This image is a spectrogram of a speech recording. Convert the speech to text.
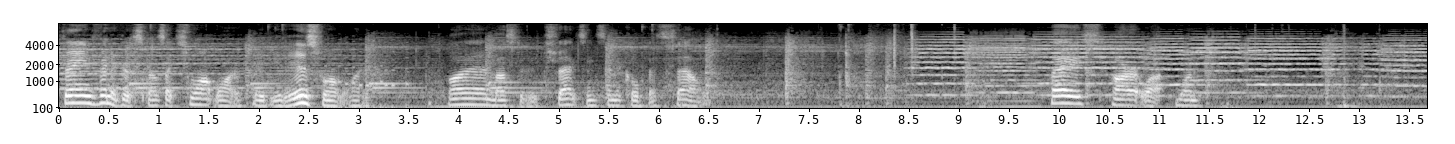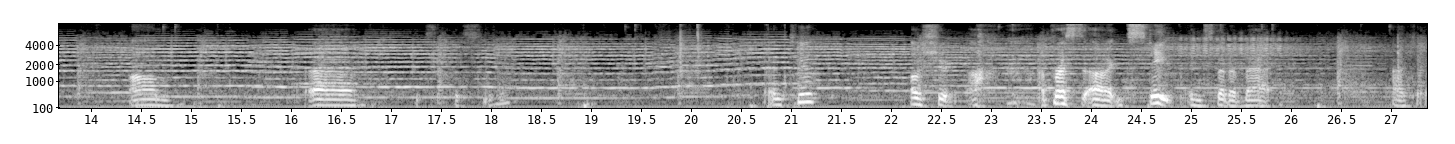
Strange vinegar smells like swamp water. Maybe it is swamp water. Why mustard extracts and cynical basalt. Place part what one. Um. Uh. And two. Oh shoot! I pressed uh, escape instead of that. Okay.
